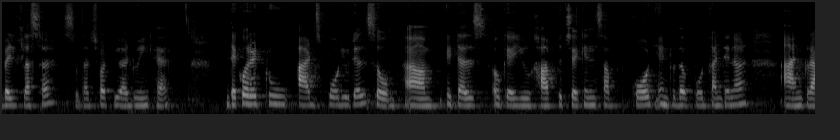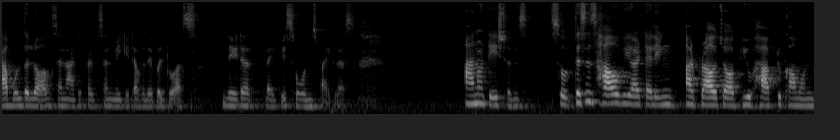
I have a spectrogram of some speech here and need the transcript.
build cluster. So that's what we are doing here. Decorate to adds pod util. So um, it tells, okay, you have to check in some code into the pod container and grab all the logs and artifacts and make it available to us later, like we saw in Spyglass annotations. So this is how we are telling our prow job, you have to come on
